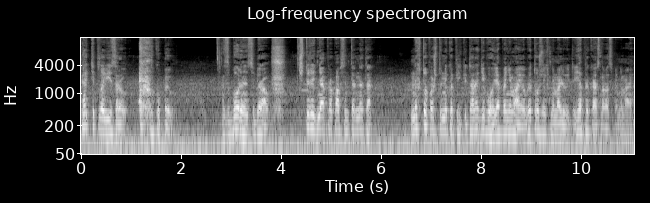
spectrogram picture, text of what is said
Пять тепловізорів купив. Збори не собирав. Чотири дня пропав з інтернету. Ніхто пошту не копійки. Та раді Бога, я розумію, ви теж їх не малюєте. Я прекрасно вас розумію.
